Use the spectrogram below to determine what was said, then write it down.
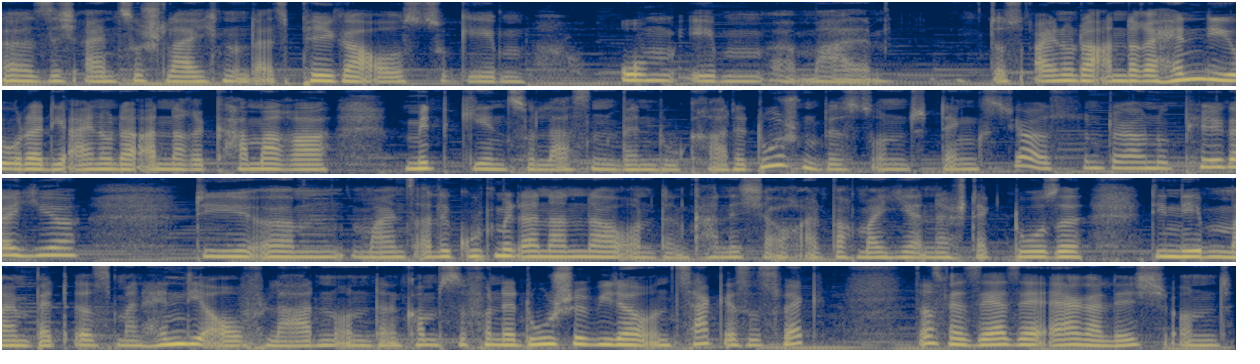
äh, sich einzuschleichen und als Pilger auszugeben, um eben äh, mal das ein oder andere Handy oder die ein oder andere Kamera mitgehen zu lassen, wenn du gerade duschen bist und denkst, ja, es sind ja nur Pilger hier, die ähm, meinen es alle gut miteinander und dann kann ich ja auch einfach mal hier in der Steckdose, die neben meinem Bett ist, mein Handy aufladen und dann kommst du von der Dusche wieder und zack, ist es weg. Das wäre sehr, sehr ärgerlich und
